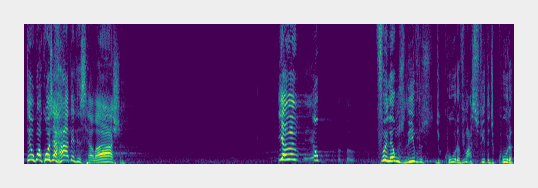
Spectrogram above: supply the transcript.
tem alguma coisa errada. Ele disse, relaxa. E aí eu, eu fui ler uns livros de cura, vi umas fitas de cura.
